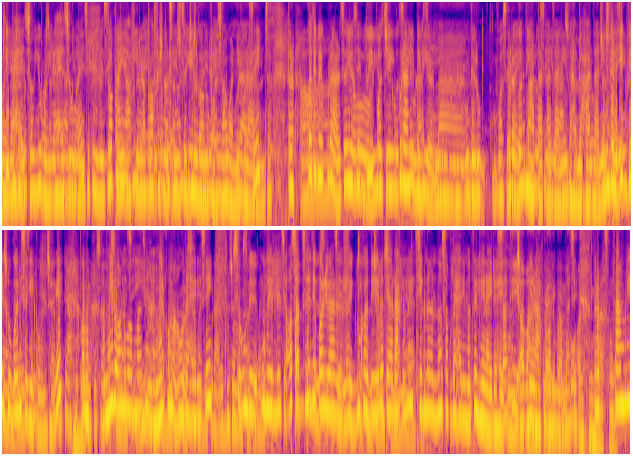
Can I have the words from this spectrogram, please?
भइरहेछौ यो भइरहेछौ भने चाहिँ तिमीले चाहिँ काहीँ आफ्नो एउटा प्रोफेसनलसँग चाहिँ डिल गर्नुपर्छ भन्ने कुराहरू हुन्छ। तर कतिपय कुराहरू चाहिँ अब यो चाहिँ पुरानै विधिहरूमा उनीहरू बसेर माता कहाँ जाने धामी कहाँ जाने उनीहरूले एक फेसको गरिसकेको हुन्छ क्या अब मेरो अनुभवमा चाहिँ हामीहरूकोमा आउँदाखेरि चाहिँ जस्तो उनीहरूले चाहिँ असाध्यै चाहिँ परिवारहरूलाई दुःख दिएर त्यहाँ राख्नै थेक्न नसक्दाखेरि मात्रै लिएर आइरहेको हुन्छ। मेरो आफ्नो अनुभवमा चाहिँ। तर फ्यामिली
